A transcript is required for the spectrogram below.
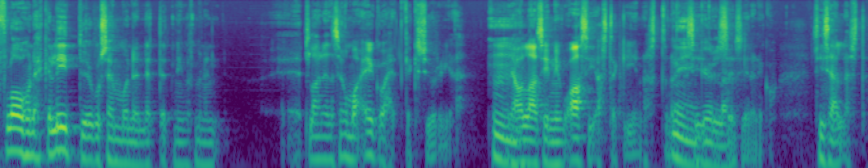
flowhun ehkä liittyy joku semmoinen, että, että, niinku että laitetaan se oma ego hetkeksi syrjään. Mm. Ja ollaan siinä niinku asiasta kiinnostuneet, niin, siinä, kyllä. Se, siinä niinku sisällöstä.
